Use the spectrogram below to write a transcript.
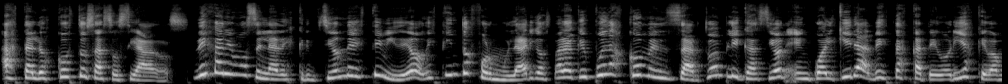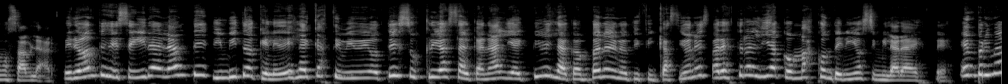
hasta los costos asociados. Dejaremos en la descripción de este video distintos formularios para que puedas comenzar tu aplicación en cualquiera de estas categorías que vamos a hablar. Pero antes de seguir adelante, te invito a que le des like a este video, te suscribas al canal y actives la campana de notificaciones para estar al día con más contenido similar a este. En primer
